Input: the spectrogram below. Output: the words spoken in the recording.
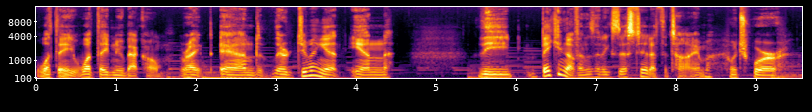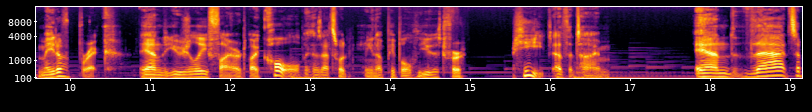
what they what they knew back home, right? And they're doing it in the baking ovens that existed at the time, which were made of brick and usually fired by coal because that's what you know people used for heat at the time. And that's a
